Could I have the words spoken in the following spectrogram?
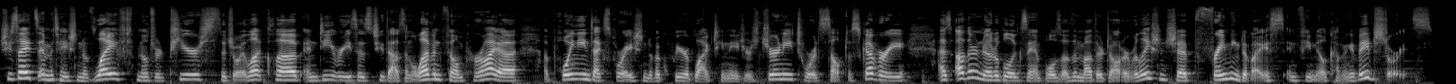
She cites Imitation of Life, Mildred Pierce, The Joy Luck Club, and Dee Rees's 2011 film Pariah, a poignant exploration of a queer black teenager's journey towards self discovery, as other notable examples of the mother daughter relationship framing device in female coming of age stories.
